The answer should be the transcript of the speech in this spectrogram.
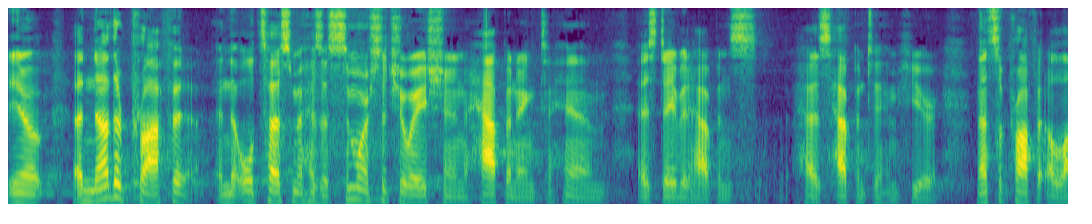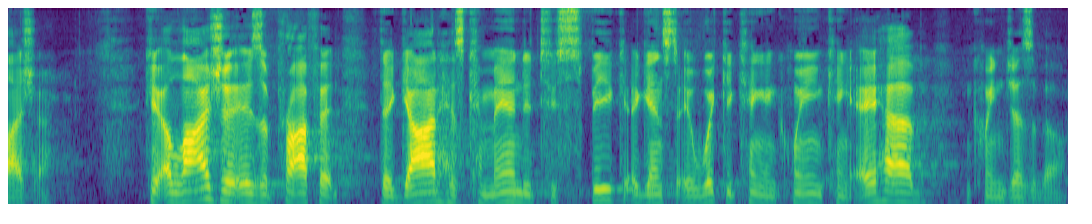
You know, another prophet in the Old Testament has a similar situation happening to him as David happens, has happened to him here. And that's the prophet Elijah. Okay, Elijah is a prophet that God has commanded to speak against a wicked king and queen, King Ahab and Queen Jezebel.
